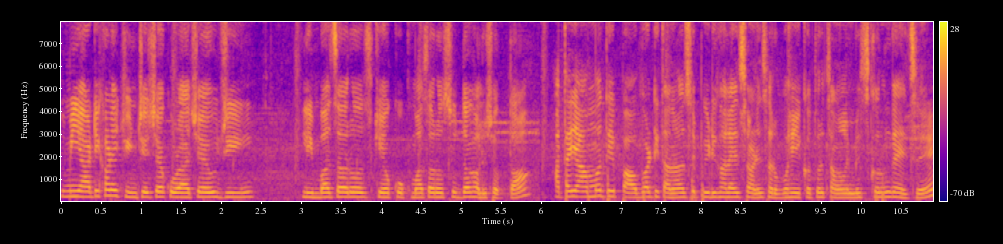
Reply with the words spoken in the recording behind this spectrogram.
तुम्ही या ठिकाणी चिंचेच्या कोळाच्या ऐवजी लिंबाचा रस किंवा कोकमाचा रससुद्धा घालू शकता. आता यामध्ये पाववाटी तांदळाचं पीठ घालायचं आणि सर्व हे एकत्र चांगलं मिक्स करून घ्यायचं आहे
